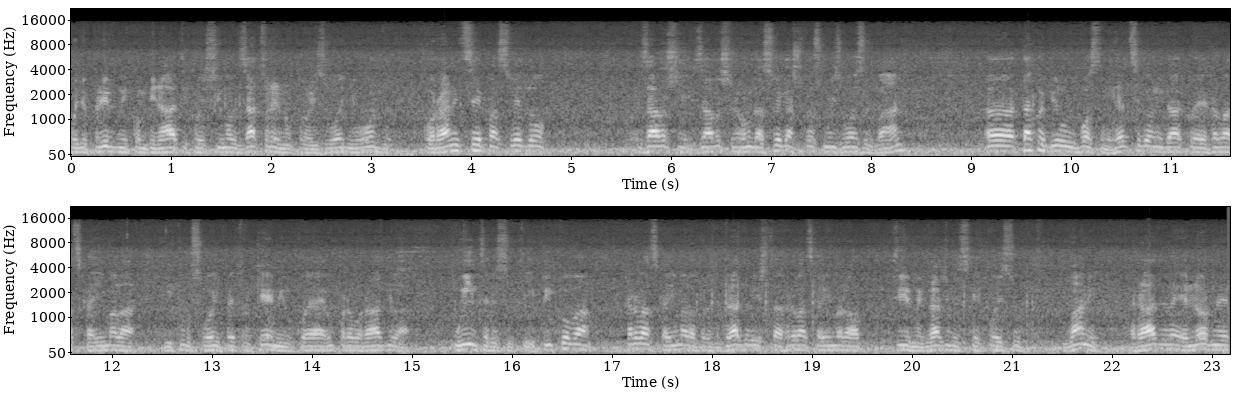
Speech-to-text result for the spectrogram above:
poljoprivredni kombinati koji su imali zatvorenu proizvodnju od oranice pa sve do završni, završne onda svega što smo izvozili van. E, tako je bilo u Bosni i Hercegovini, dakle Hrvatska je imala i tu svoju petrokemiju koja je upravo radila u interesu tih pikova. Hrvatska je imala brodogradilišta, Hrvatska je imala firme građevinske koje su vani radile, enormne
